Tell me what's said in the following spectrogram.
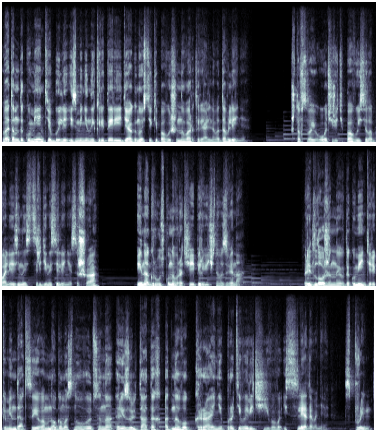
В этом документе были изменены критерии диагностики повышенного артериального давления что в свою очередь повысило болезненность среди населения США и нагрузку на врачей первичного звена. Предложенные в документе рекомендации во многом основываются на результатах одного крайне противоречивого исследования – SPRINT.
